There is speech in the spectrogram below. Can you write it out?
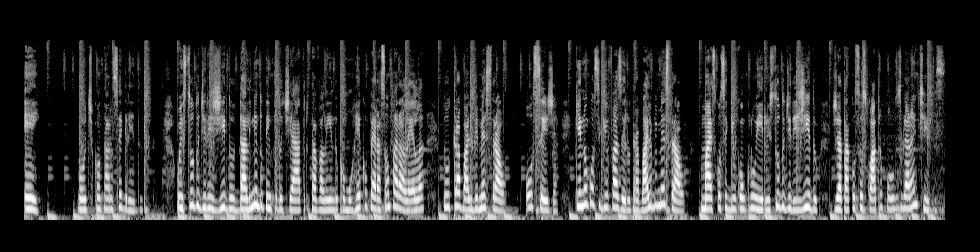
Ei, vou te contar um segredo. O estudo dirigido da linha do tempo do teatro está valendo como recuperação paralela do trabalho bimestral. Ou seja, quem não conseguiu fazer o trabalho bimestral, mas conseguiu concluir o estudo dirigido, já está com seus quatro pontos garantidos.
